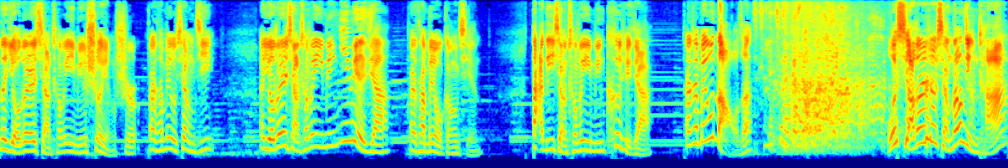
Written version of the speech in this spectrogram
那有的人想成为一名摄影师，但是他没有相机；啊，有的人想成为一名音乐家，但是他没有钢琴；大抵想成为一名科学家，但是他没有脑子。我小的时候想当警察，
